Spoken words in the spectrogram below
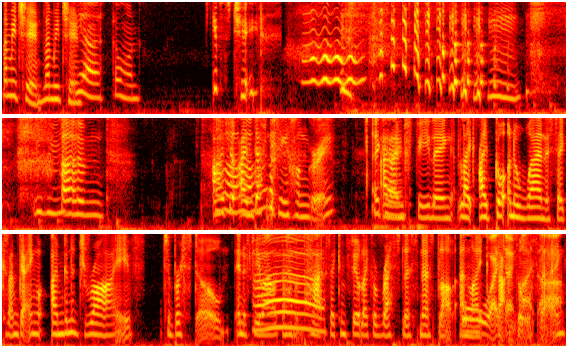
Let me tune. Let me tune. Yeah. Go on. Give us a tune. um, I feel, I'm definitely feeling hungry, Okay. and I'm feeling like I've got an awareness today because I'm getting. I'm gonna drive to Bristol in a few hours. I haven't Ah. packed. I can feel like a restlessness, blah, and like Ooh, I that sort like of that. thing.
